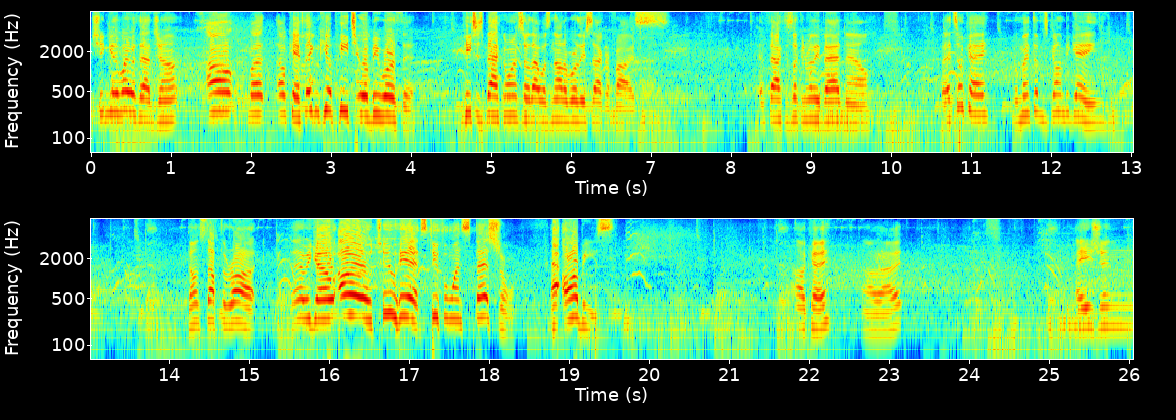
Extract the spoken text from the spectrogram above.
She can get away with that junk. Oh, but okay, if they can kill Peach, it would be worth it. Peach is back on, so that was not a worthy sacrifice. In fact, it's looking really bad now. But it's okay. Momentum's going to be gained. Don't stop the rock. There we go. Oh, two hits. Two for one special at Arby's. Okay. All right. Asian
